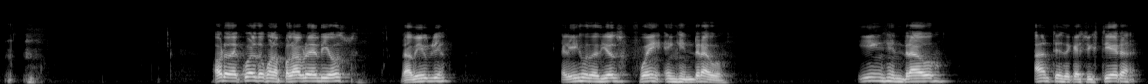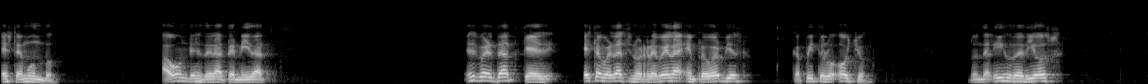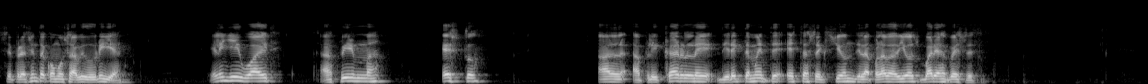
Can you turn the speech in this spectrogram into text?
Ahora, de acuerdo con la palabra de Dios, la Biblia, el Hijo de Dios fue engendrado y engendrado antes de que existiera este mundo aún desde la eternidad. Es verdad que esta verdad se nos revela en Proverbios capítulo 8, donde el Hijo de Dios se presenta como sabiduría. Ellen G. White afirma esto al aplicarle directamente esta sección de la palabra de Dios varias veces.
